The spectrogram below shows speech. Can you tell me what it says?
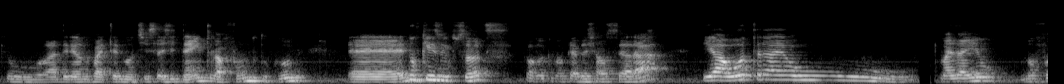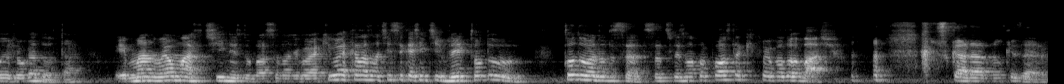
que o Adriano vai ter notícias de dentro, a fundo do clube. É, não quis ir para o Santos, falou que não quer deixar o Ceará. E a outra é o. Mas aí não foi o jogador, tá? Emanuel Martinez do Barcelona de Guayaquil é aquelas notícias que a gente vê todo, todo ano do Santos. O Santos fez uma proposta que foi o valor baixo. Os caras não quiseram.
